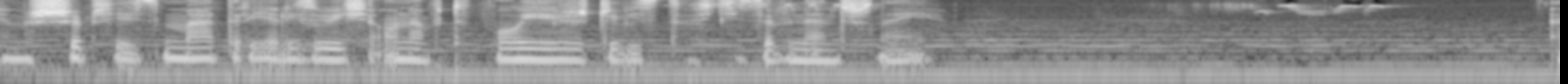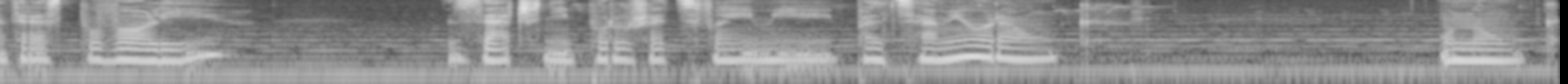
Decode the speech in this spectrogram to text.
tym szybciej zmaterializuje się ona w Twojej rzeczywistości zewnętrznej. A teraz powoli zacznij poruszać swoimi palcami u rąk, u nóg.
